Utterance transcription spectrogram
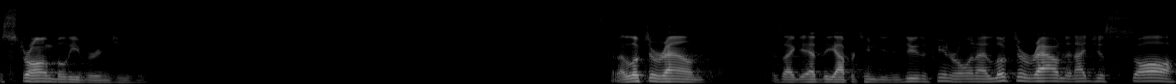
a strong believer in Jesus. And I looked around as I had the opportunity to do the funeral. And I looked around and I just saw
